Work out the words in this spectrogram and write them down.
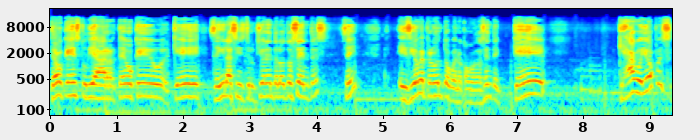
tengo que estudiar, tengo que, seguir las instrucciones de los docentes, ¿sí? Y si yo me pregunto, bueno, como docente, ¿qué, qué hago yo? Pues,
